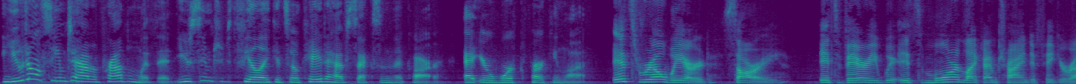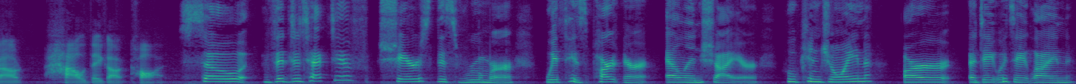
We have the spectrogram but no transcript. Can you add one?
you don't seem to have a problem with it. You seem to feel like it's okay to have sex in the car at your work parking lot. It's real weird. Sorry. It's very weird. It's more like I'm trying to figure out how they got caught. So the detective shares this rumor with his partner, Ellen Shire, who can join our A Date with Dateline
